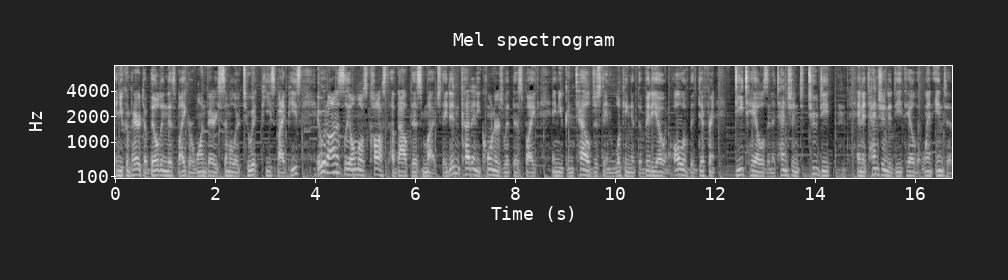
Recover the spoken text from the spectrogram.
and you compare it to building this bike or one very similar to it, piece by piece, it would honestly almost cost about this much. They didn't cut any corners with this bike and you can tell just in looking at the video and all of the different details and attention to, and attention to detail that went into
